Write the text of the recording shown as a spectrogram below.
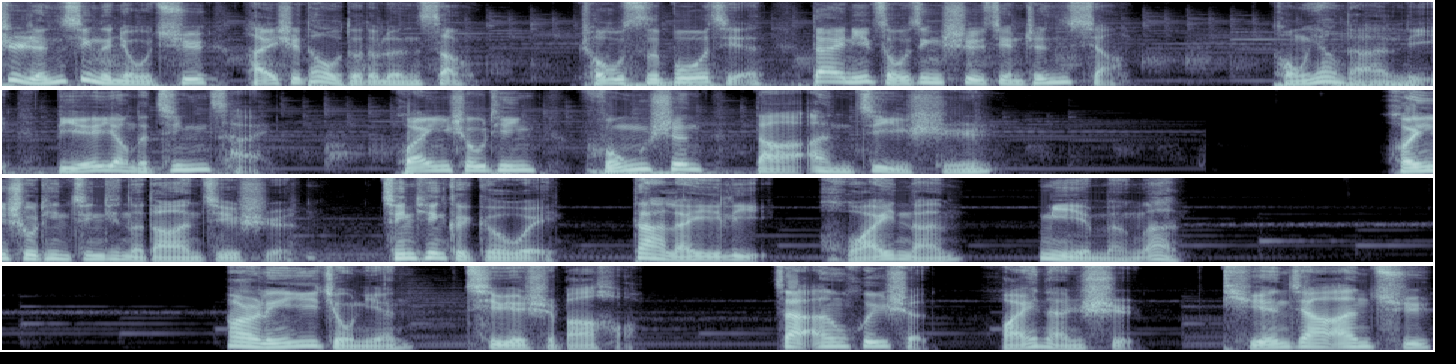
是人性的扭曲，还是道德的沦丧？抽丝剥茧，带你走进事件真相。同样的案例，别样的精彩。欢迎收听《逢申大案纪实》。欢迎收听今天的大案纪实。今天给各位带来一例淮南灭门案。二零一九年七月十八号，在安徽省淮南市田家庵区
